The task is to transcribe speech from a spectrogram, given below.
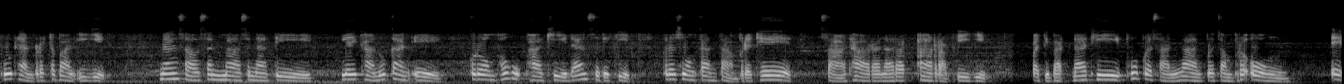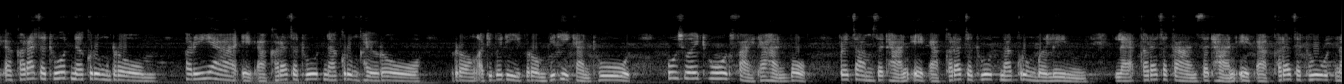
ผู้แทนรัฐบาลอียิปต์ นางสาวสันมาสนาตี เลขานุการเอก กรมพหุภาคีด้านเศรษฐกิจ กระทรวงการต่างประเทศ สาธารณรัฐอาหรับอียิปต์ปฏิบัติหน้าที่ผู้ประสานงานประจำพระองค์ เอกอัครราชทูตณกรุงโรม ภริยาเอกอัครราชทูตณกรุงไคโร รองอธิบดีกรมพิธีการทูต ผู้ช่วยทูตฝ่ายทหารบก ประจำสถานเอกอัครราชทูตณกรุงเบอร์ลิน และข้าราชการสถานเอกอัครราชทูตณ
